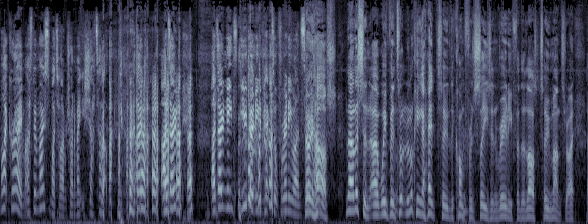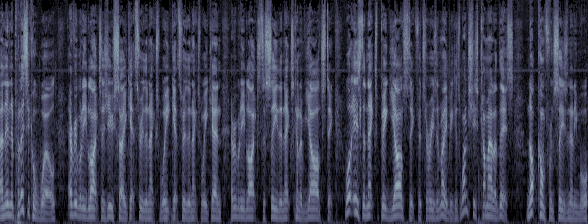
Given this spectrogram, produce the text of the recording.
Mike Graham, I spend most of my time trying to make you shut up. I don't, I don't, I don't need. You don't need a pep talk from anyone. Very sweetheart. harsh. Now, listen, uh, we've been t- looking ahead to the conference season really for the last two months, right? And in the political world, everybody likes, as you say, get through the next week, get through the next weekend. Everybody likes to see the next kind of yardstick. What is the next big yardstick for Theresa May? Because once she's come out of this, not conference season anymore,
